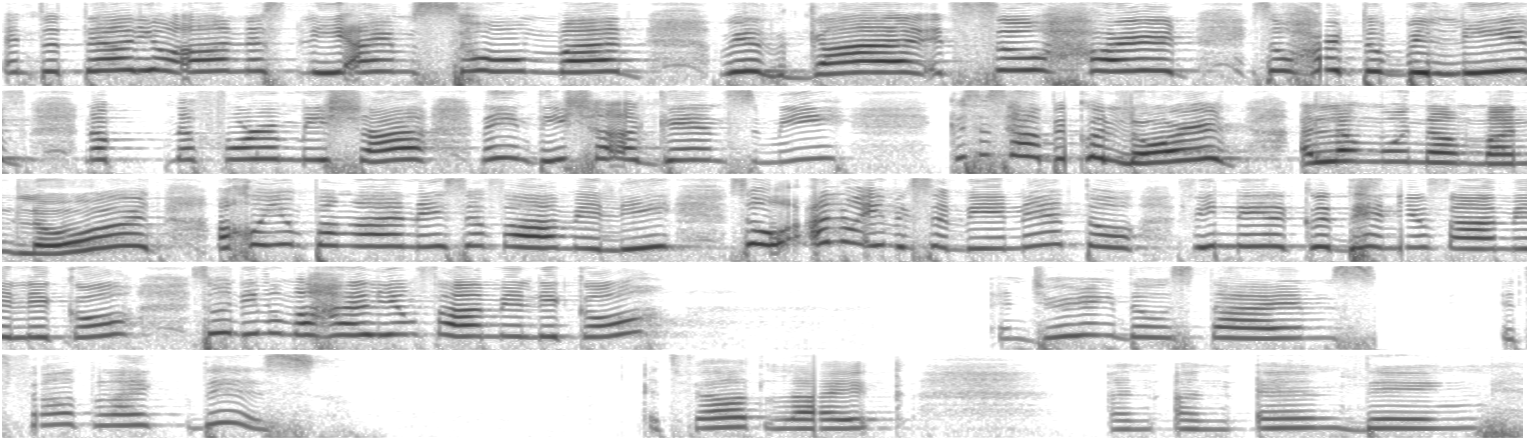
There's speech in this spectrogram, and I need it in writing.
And to tell you honestly, I am so mad with God. It's so hard. So hard to believe na, na for me siya, na hindi siya against me. Kasi sabi ko, Lord, alam mo naman, Lord, ako yung panganay sa family. So, anong ibig sabihin nito? Finail ko din yung family ko? So, hindi mo mahal yung family ko? And during those times, it felt like this. It felt like an unending,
